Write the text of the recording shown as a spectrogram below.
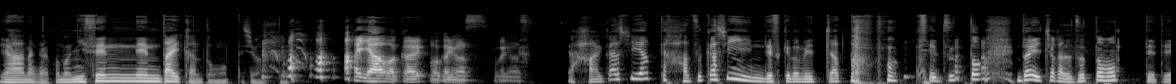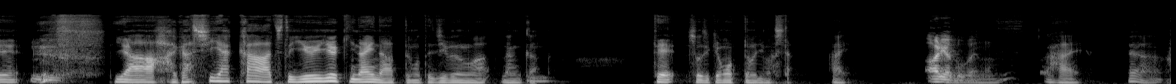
いやーなんかこの2000年代感と思ってしまって。いや、わかり、わかります。わかります。やはがし屋って恥ずかしいんですけどめっちゃと思って、ずっと、第1話からずっと思ってて、うん。いやー、はがし屋か、ちょっと言う勇気ないなって思って自分は、なんか、って正直思っておりました。はい。ありがとうございます。はい。いや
